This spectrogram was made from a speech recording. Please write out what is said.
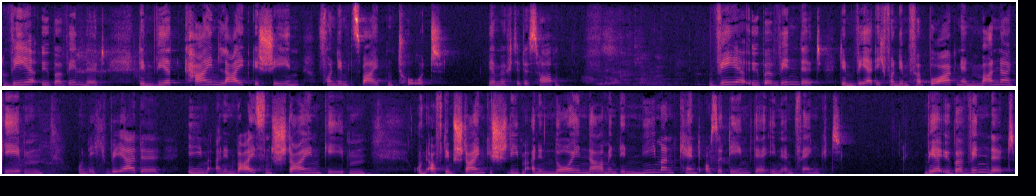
Wer überwindet, dem wird kein Leid geschehen von dem zweiten Tod. Wer möchte das haben? Wer überwindet, dem werde ich von dem verborgenen Manna geben und ich werde ihm einen weißen Stein geben und auf dem Stein geschrieben einen neuen Namen, den niemand kennt außer dem, der ihn empfängt. Wer überwindet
